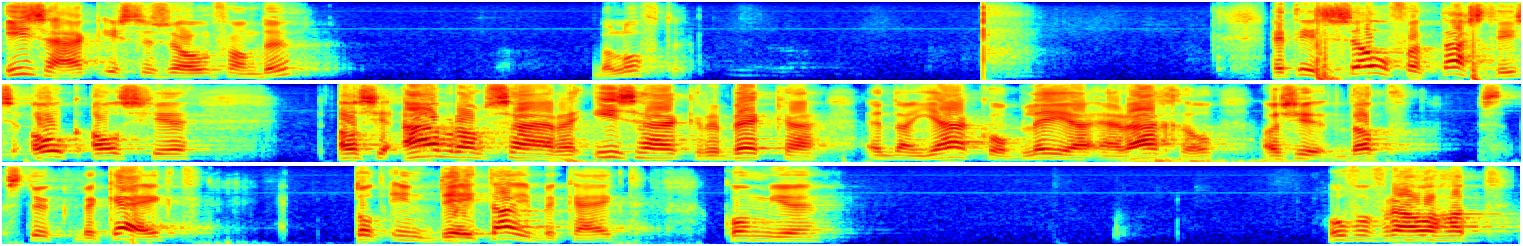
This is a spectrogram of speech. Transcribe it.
Isaac is de zoon van de belofte. Het is zo fantastisch, ook als je, als je Abraham, Sarah, Isaac, Rebecca en dan Jacob, Lea en Rachel, als je dat stuk bekijkt, tot in detail bekijkt, kom je... Hoeveel vrouwen had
